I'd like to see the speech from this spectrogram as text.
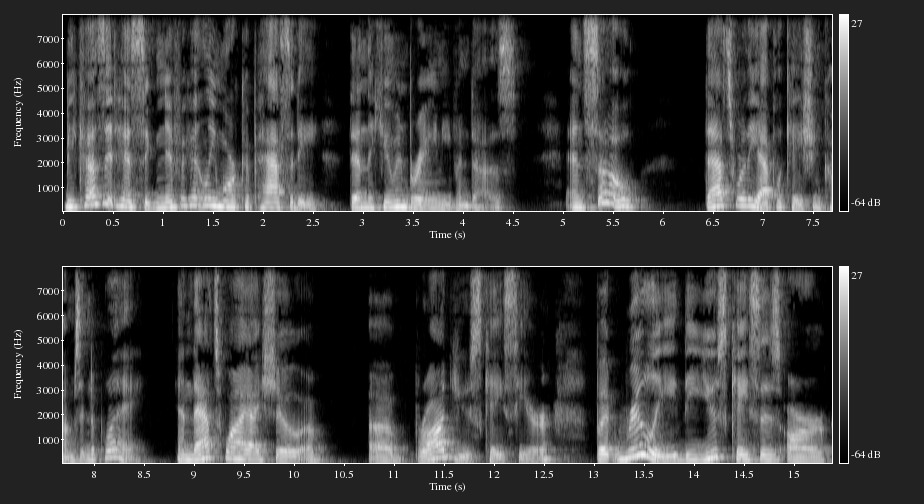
Because it has significantly more capacity than the human brain even does. And so that's where the application comes into play. And that's why I show a, a broad use case here. But really, the use cases are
